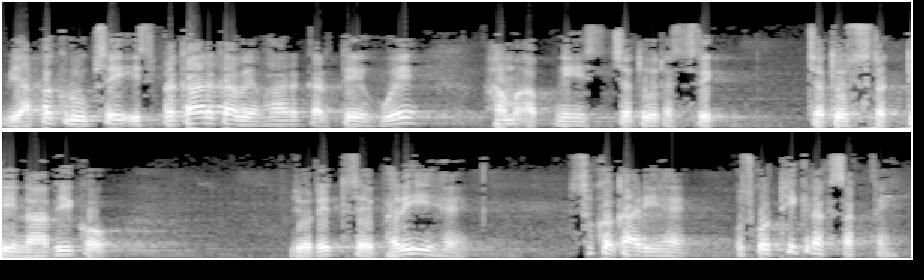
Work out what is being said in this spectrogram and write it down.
व्यापक रूप से इस प्रकार का व्यवहार करते हुए हम अपनी इस चतुरस्रिक चतुष्टि नाभि को जो रित से भरी है, सुखकारी है, उसको ठीक रख सकते हैं,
